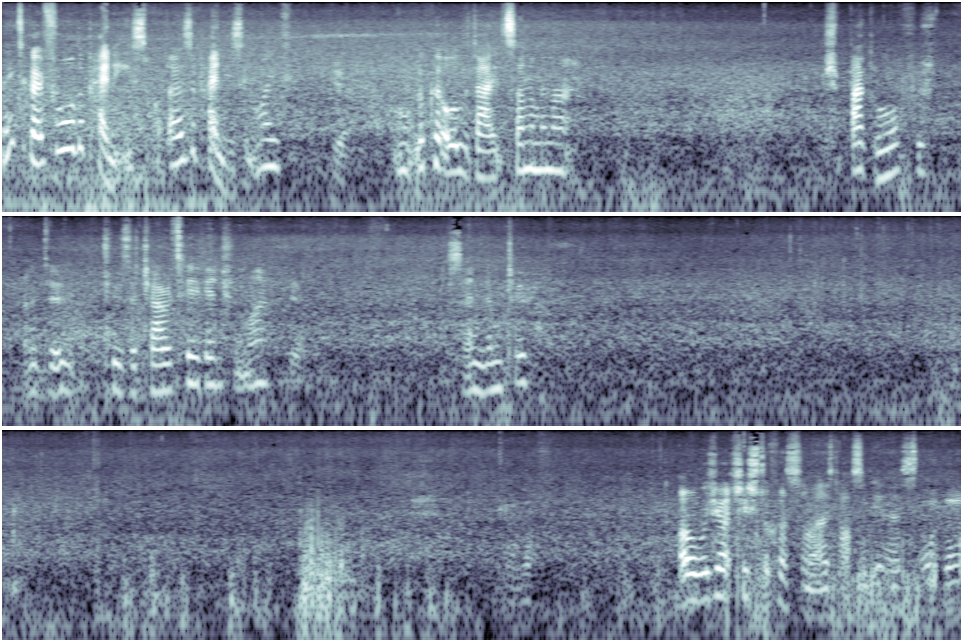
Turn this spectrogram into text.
I need to go for all the pennies. What those are pennies, aren't we? Yeah. Mm, Look at all the dates on them and that. Should bag them up and do choose a charity again, shouldn't we? Yeah. Send them to. Oh, was you actually stuck on some of those last years? Oh, there.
